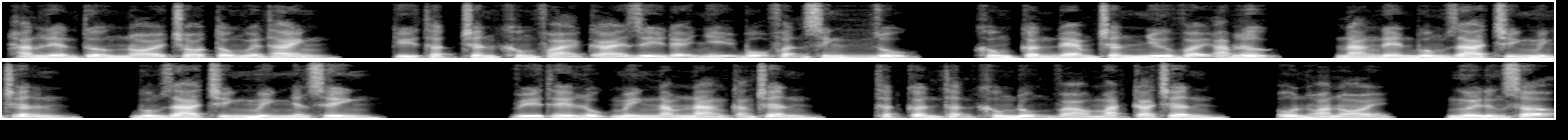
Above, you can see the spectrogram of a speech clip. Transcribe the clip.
hắn liền tưởng nói cho Tống Nguyễn Thanh, kỳ thật chân không phải cái gì đệ nhị bộ phận sinh dục, không cần đem chân như vậy áp lực, nàng nên buông ra chính mình chân, buông ra chính mình nhân sinh. Vì thế Lục Minh nắm nàng cẳng chân, thật cẩn thận không đụng vào mắt cá chân, ôn hòa nói, ngươi đừng sợ,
